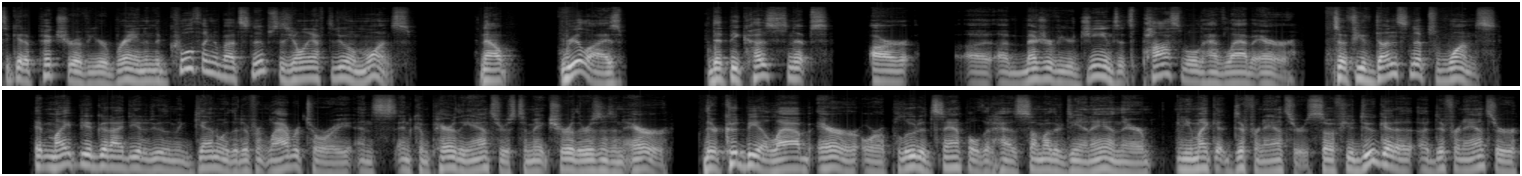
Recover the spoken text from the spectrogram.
to get a picture of your brain. And the cool thing about SNPs is you only have to do them once. Now, realize that because SNPs are a, a measure of your genes, it's possible to have lab error. So if you've done SNPs once, it might be a good idea to do them again with a different laboratory and, and compare the answers to make sure there isn't an error. There could be a lab error or a polluted sample that has some other DNA in there, and you might get different answers. So if you do get a, a different answer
